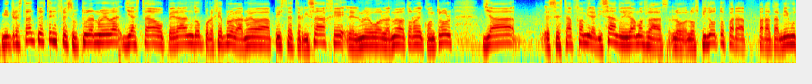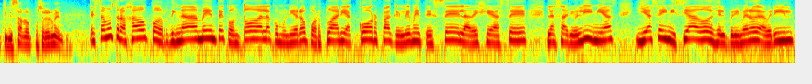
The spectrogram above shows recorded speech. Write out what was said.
Mientras tanto, esta infraestructura nueva ya está operando, por ejemplo, la nueva pista de aterrizaje, el nuevo, la nueva torre de control, ya se está familiarizando, digamos, los pilotos para, para también utilizarlo posteriormente. Estamos trabajando coordinadamente con toda la comunidad aeroportuaria, CORPAC, el MTC, la DGAC, las aerolíneas y ya se ha iniciado desde el primero de abril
